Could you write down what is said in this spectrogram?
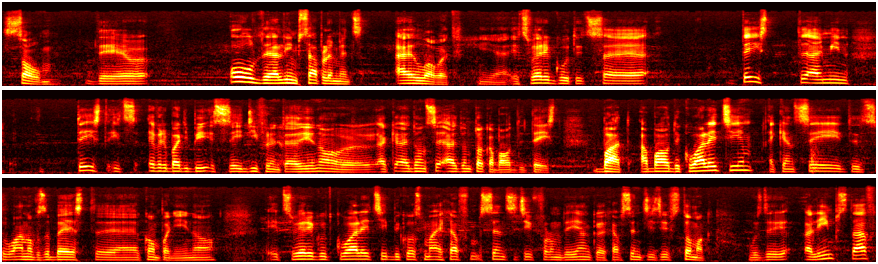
So the all the limb supplements, I love it. Yeah, it's very good. It's uh, taste. I mean, taste, it's everybody be, say different. Uh, you know, I, I, I don't say I don't talk about the taste, but about the quality, I can say it's one of the best uh, company. You know, it's very good quality because my, I have sensitive from the young. I have sensitive stomach. With the Olimp stuff,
